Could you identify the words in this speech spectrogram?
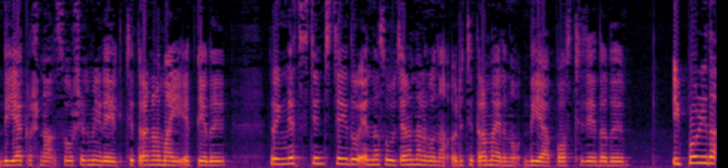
ദിയ കൃഷ്ണ സോഷ്യൽ മീഡിയയിൽ ചിത്രങ്ങളുമായി എത്തിയത്. റിംഗ് എക്സ്ചേഞ്ച് ചെയ്തു എന്ന സൂചന നൽകുന്ന ഒരു ചിത്രമായിരുന്നു ദിയ പോസ്റ്റ് ചെയ്തത്. ഇപ്പോഴിത്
